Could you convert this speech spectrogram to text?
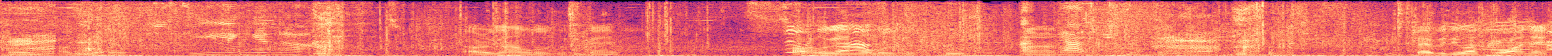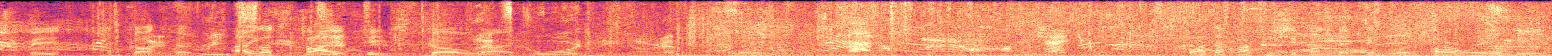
Okay. Okay. Healing enough. Are we gonna lose this game? Are we gonna lose this push? I don't know. Baby D was 1 HP. Got her. I got 5 picks. Go, Let's guys. coordinate our efforts. What the fuck is she contesting? For real, dude?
